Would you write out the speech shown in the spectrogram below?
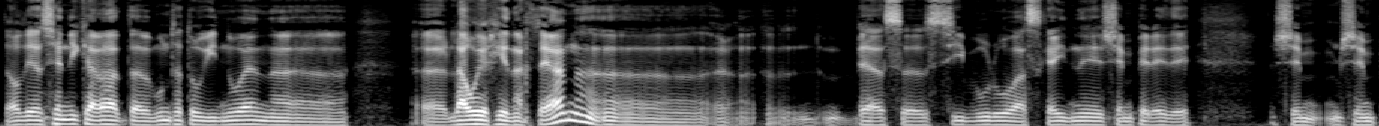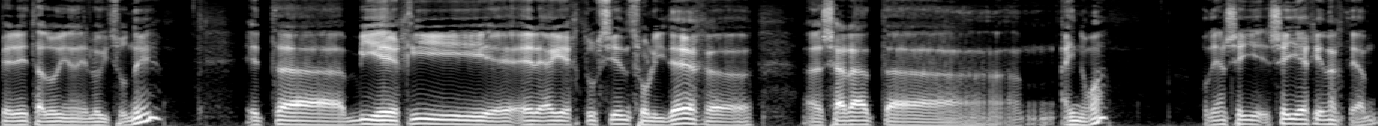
Eta hori zendika bat uh, muntatu ginduen uh, uh, lau egien artean, uh, behaz uh, ziburu azkaine, senpere, senpere eta doina eloizune, eta bi erri ere agertu zien solider xara uh, eta uh, ainoa. Odean, sei, sei errien artean.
